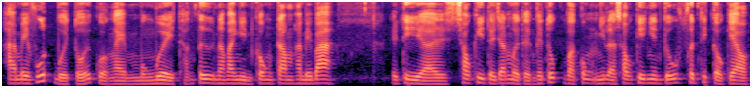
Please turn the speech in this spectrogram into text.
20 phút buổi tối của ngày mùng 10 tháng 4 năm 2023 Thế thì uh, sau khi thời gian mở thưởng kết thúc và cũng như là sau khi nghiên cứu phân tích cầu kèo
